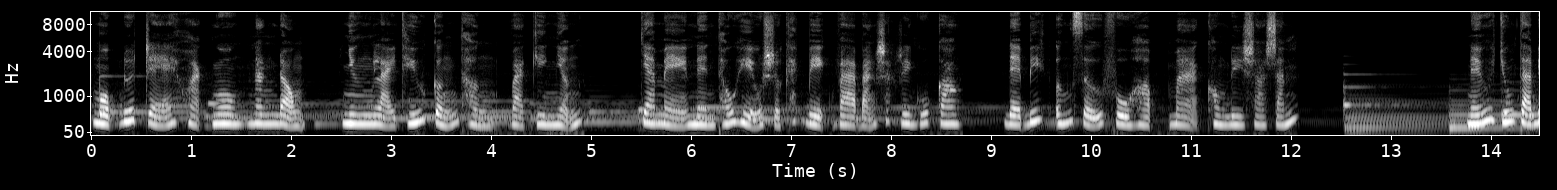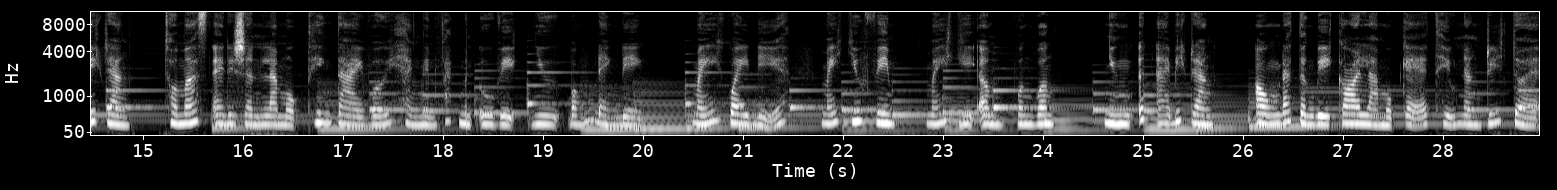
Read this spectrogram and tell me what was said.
Một đứa trẻ hoạt ngôn, năng động, nhưng lại thiếu cẩn thận và kiên nhẫn. Cha mẹ nên thấu hiểu sự khác biệt và bản sắc riêng của con để biết ứng xử phù hợp mà không đi so sánh. Nếu chúng ta biết rằng thomas edison là một thiên tài với hàng nghìn phát minh ưu việt như bóng đèn điện máy quay đĩa máy chiếu phim máy ghi âm vân vân nhưng ít ai biết rằng ông đã từng bị coi là một kẻ thiểu năng trí tuệ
